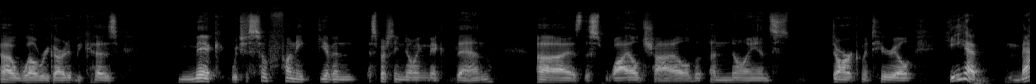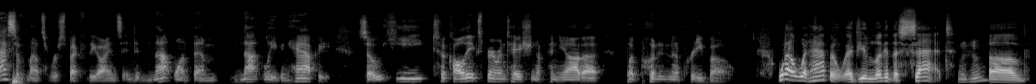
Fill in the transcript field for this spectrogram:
uh, well regarded because Mick, which is so funny given, especially knowing Mick then uh, as this wild child, annoyance, dark material, he had massive amounts of respect for the audience and did not want them not leaving happy. So he took all the experimentation of Pinata but put it in a pretty bow. Well, what happened if you look at the set hmm of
